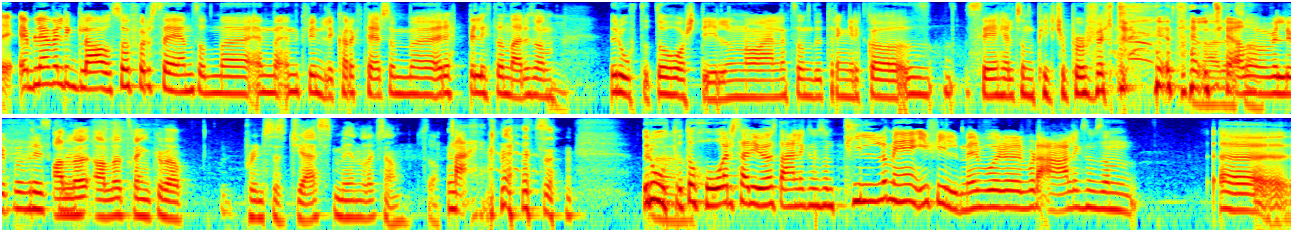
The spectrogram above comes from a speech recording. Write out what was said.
jeg ble veldig glad også for å se en, sånn, eh, en, en kvinnelig karakter som eh, rapper litt den der sånn rotete hårstilen og er litt sånn Du trenger ikke å se helt sånn picture perfect ut hele tida. Det var veldig forfriskende. alle, alle trenger ikke være Princess Jasmine, liksom. Nei. Så, Rotete hår, seriøst, er liksom sånn Til og med i filmer hvor, hvor det er liksom sånn uh,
